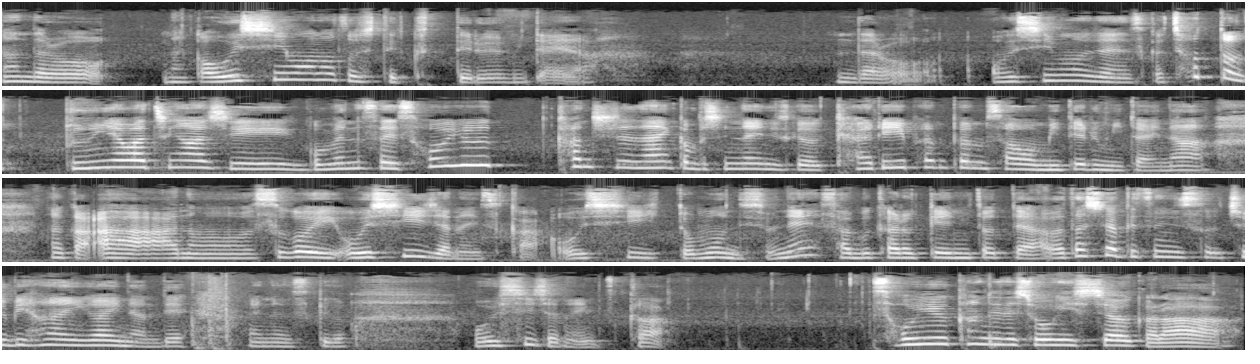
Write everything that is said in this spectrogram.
なんだろうなんか美味しいものとして食ってるみたいな。なんだろう美味しいものじゃないですか。ちょっと分野は違うしごめんなさい。そういう感じじゃないかもしれないんですけど、キャリーパンパンさんを見てるみたいな、なんか、ああ、あの、すごい美味しいじゃないですか。美味しいと思うんですよね。サブカル系にとっては。私は別に中備範囲外なんで、あれなんですけど、美味しいじゃないですか。そういう感じで消費しちゃうから、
